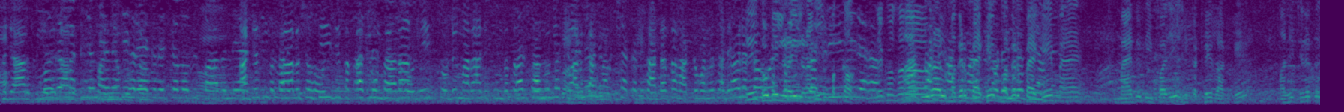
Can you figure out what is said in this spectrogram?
1000 ਰੁਪਏ ਦੇ ਮਗਰ ਲਾਲਚ ਲੱਗ ਚ ਜਾਂਦੇ ਨੇ ਪਾਈਆਂ ਜੀ ਹਰੇਕ ਦੇ ਚਲੋ ਵੀ ਪਾ ਦਿੰਦੇ ਆ ਅੱਜ ਅਸੀਂ ਸਵਾਲ ਤੁਸੀਂ ਜੇ ਸੱਤਾ ਅਗਲੇ ਸਾਲ ਹੋ ਜੀ ਜੀ ਤੁਹਾਡੇ ਮਹਾਰਾਜ ਚ ਹੁੰਦਾ ਤਾਂ ਸਾਨੂੰ ਤਾਂ ਸਵਾਲ ਕਿਸੇ ਨੇ ਕਰਨਾ ਪੁੱਛਿਆ ਕਦੇ। ਸਾਡਾ ਤਾਂ ਹੱਕ ਬਣਦਾ ਸਾਡੇ ਘਰੇ ਨਹੀਂ ਤਾਂ ਥੋੜੀ ਲੜਾਈ ਲੜਾਈ ਪੱਕਾ। ਦੇਖੋ ਸਰ ਮੈਂ ਪੂਰਾ ਮਗਰ ਪੈ ਕੇ ਮਗਰ ਪੈ ਕੇ ਮੈਂ ਮੈਂ ਤੇ ਦੀਪਾ ਜੀ ਅਸੀਂ ਇਕੱਠੇ ਲੱਗ ਕੇ ਅਸੀਂ ਜਿਹੜੇ ਤੇ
